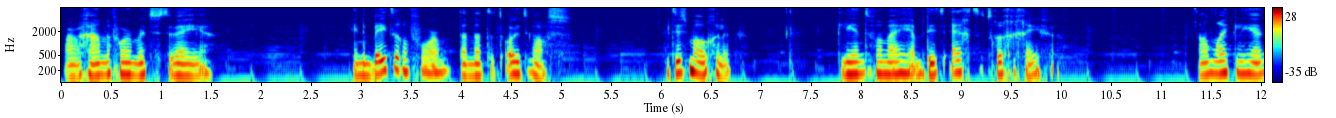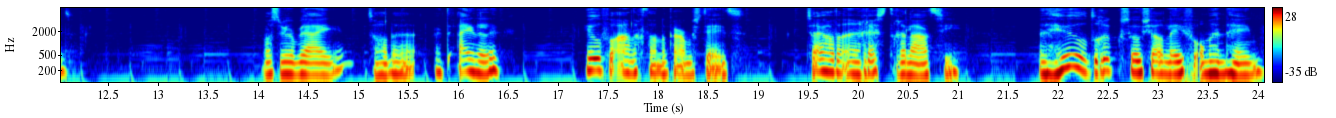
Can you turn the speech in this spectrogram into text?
Maar we gaan ervoor met z'n tweeën. In een betere vorm dan dat het ooit was. Het is mogelijk. Cliënten van mij hebben dit echt teruggegeven. Een andere cliënt was weer blij. Ze hadden uiteindelijk heel veel aandacht aan elkaar besteed. Zij hadden een restrelatie. Een heel druk sociaal leven om hen heen.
